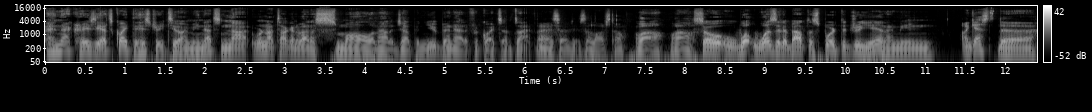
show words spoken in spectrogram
Isn't that crazy? That's quite the history too. I mean, that's not. We're not talking about a small amount of jumping. You've been at it for quite some time. Uh, it's, a, it's a lifestyle. Wow, wow. So, what was it about the sport that drew you in? I mean, I guess the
